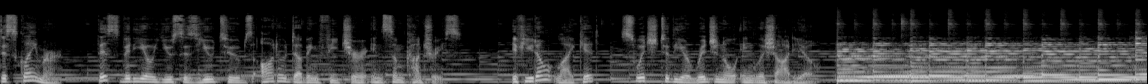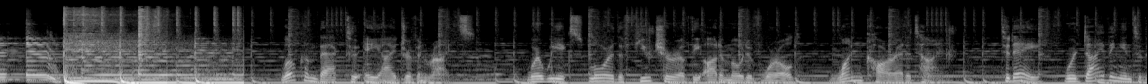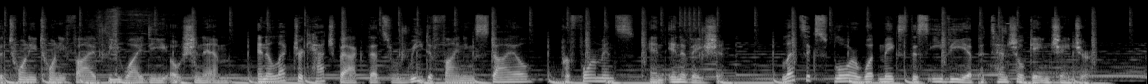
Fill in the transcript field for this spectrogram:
Disclaimer, this video uses YouTube's auto-dubbing feature in some countries. If you don't like it, switch to the original English audio. Welcome back to AI-Driven Rides, where we explore the future of the automotive world, one car at a time. Today, we're diving into the 2025 BYD Ocean M, an electric hatchback that's redefining style, performance, and innovation. Let's explore what makes this EV a potential game-changer.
